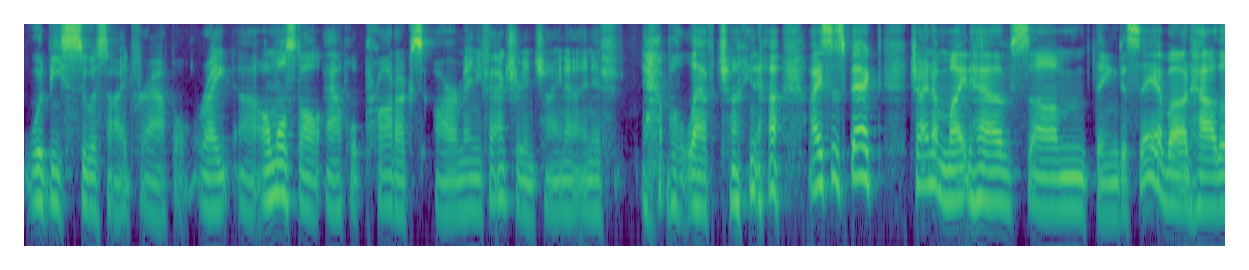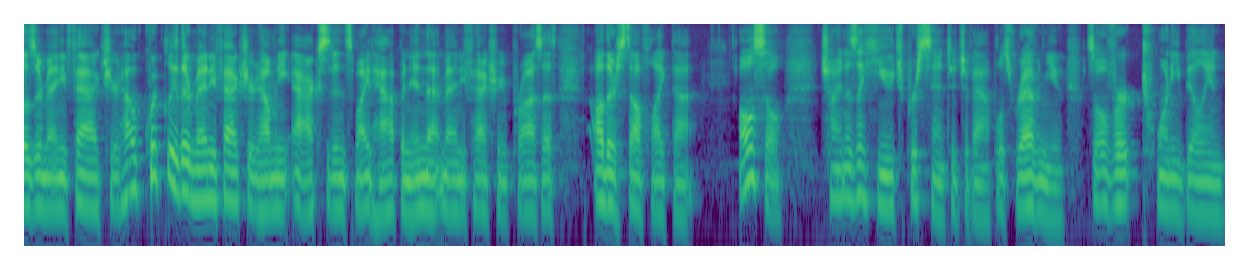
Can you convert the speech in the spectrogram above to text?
would be suicide for Apple, right? Uh, almost all Apple products are manufactured in China. And if Apple left China, I suspect China might have something to say about how those are manufactured, how quickly they're manufactured, how many accidents might happen in that manufacturing process, other stuff like that. Also, China's a huge percentage of Apple's revenue. It's over $20 billion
